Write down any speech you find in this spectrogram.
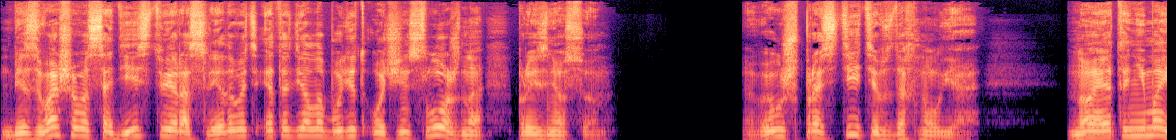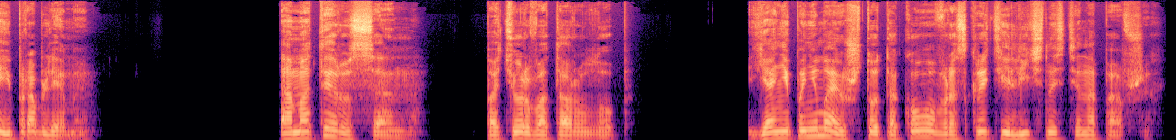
«Без вашего содействия расследовать это дело будет очень сложно», — произнес он. «Вы уж простите», — вздохнул я, — «но это не мои проблемы». «Аматеру-сан», — потер Ватару лоб, — «я не понимаю, что такого в раскрытии личности напавших.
